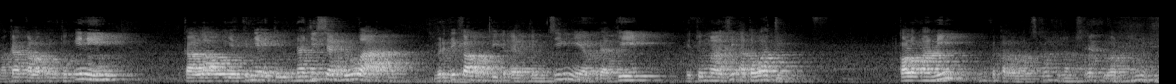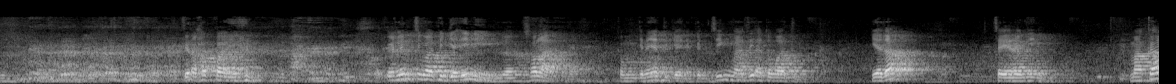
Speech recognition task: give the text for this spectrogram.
Maka kalau untuk ini, kalau yakinnya itu najis yang keluar, berarti kalau tidak air kencing ya berarti itu majis atau wajib. Kalau mani, ini keterlaluan sekali dalam surat keluar mani. Kira apa ya? Kalian cuma tiga ini dalam sholat. Ya. Kemungkinannya tiga ini kencing, mati atau wajib. Ya tak? Cairan ini. Maka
